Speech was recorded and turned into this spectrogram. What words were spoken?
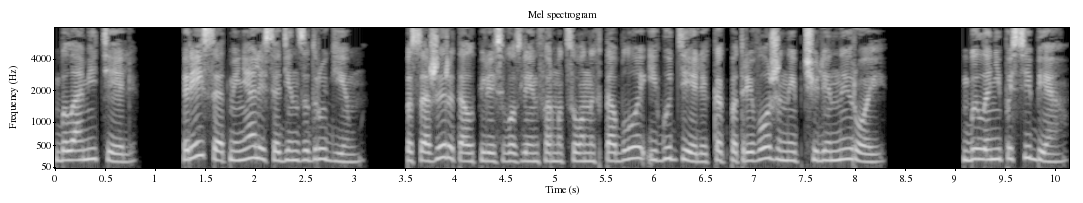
была метель. Рейсы отменялись один за другим. Пассажиры толпились возле информационных табло и гудели, как потревоженный пчелиный рой. Было не по себе.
